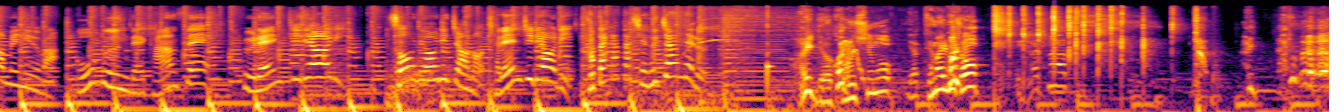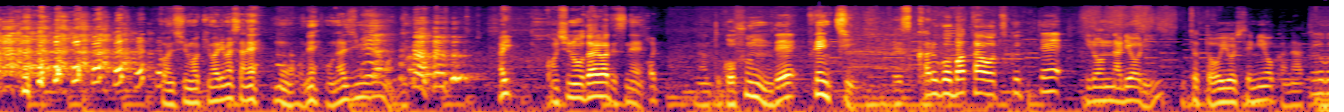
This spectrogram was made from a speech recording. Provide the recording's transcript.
のメニューは5分で完成。フレンチ料理。総料理長のチャレンジ料理。カタカタシェフチャンネル。はいでは今週もやってまいりましょう、お願いします。はい。今週も決まりましたね。もうねおなじみだもんね。はい。今週のお題はですね、なんと5分でフレンチ。エスカルゴバターを作っていろんな料理にちょっと応用してみようかな5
